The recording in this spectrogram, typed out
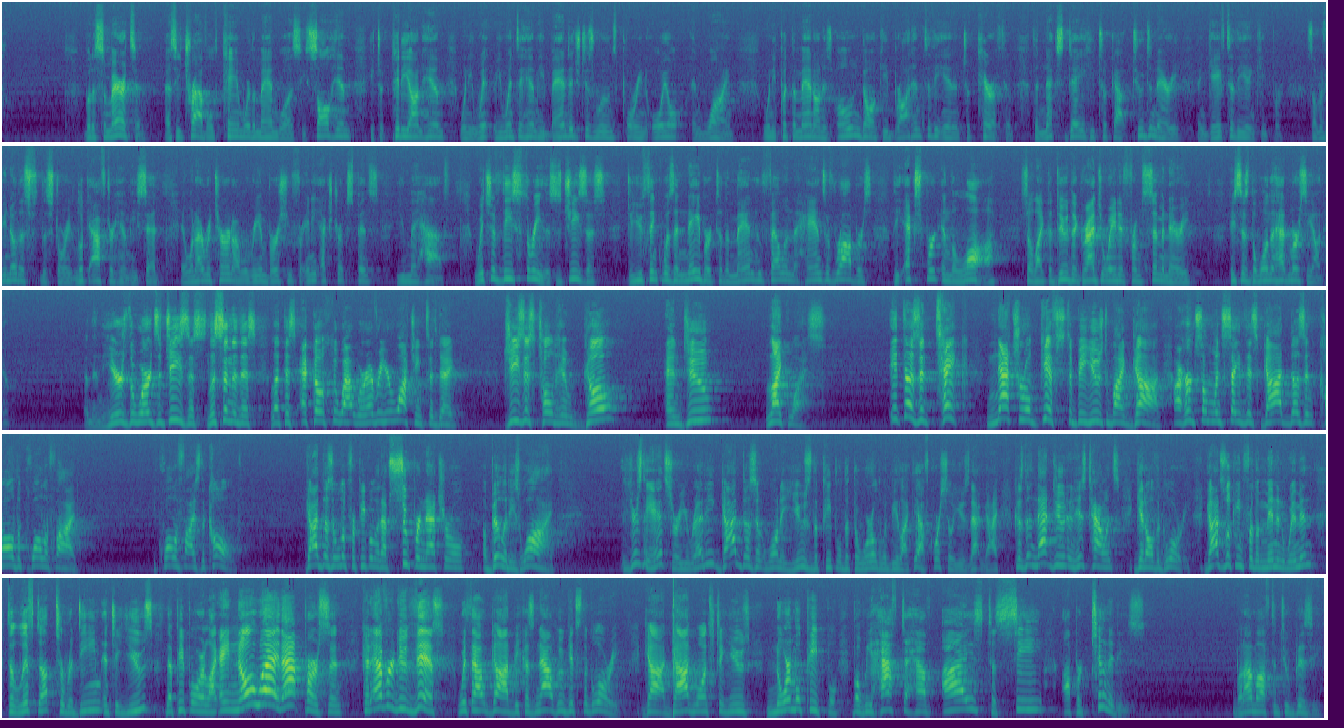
But a Samaritan, as he traveled, came where the man was. He saw him. He took pity on him. When he went, he went to him, he bandaged his wounds, pouring oil and wine. When he put the man on his own donkey, brought him to the inn, and took care of him. The next day, he took out two denarii and gave to the innkeeper. Some of you know this, this story. Look after him, he said, and when I return, I will reimburse you for any extra expense you may have. Which of these three, this is Jesus, do you think was a neighbor to the man who fell in the hands of robbers, the expert in the law? So, like the dude that graduated from seminary, he says, the one that had mercy on him. And then here's the words of Jesus. Listen to this. Let this echo throughout wherever you're watching today. Jesus told him, Go and do likewise. It doesn't take natural gifts to be used by God. I heard someone say this God doesn't call the qualified, He qualifies the called. God doesn't look for people that have supernatural abilities. Why? Here's the answer. Are you ready? God doesn't want to use the people that the world would be like, yeah, of course he'll use that guy, because then that dude and his talents get all the glory. God's looking for the men and women to lift up, to redeem, and to use that people are like, ain't no way that person could ever do this without God, because now who gets the glory? God. God wants to use normal people, but we have to have eyes to see opportunities but I'm often too busy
